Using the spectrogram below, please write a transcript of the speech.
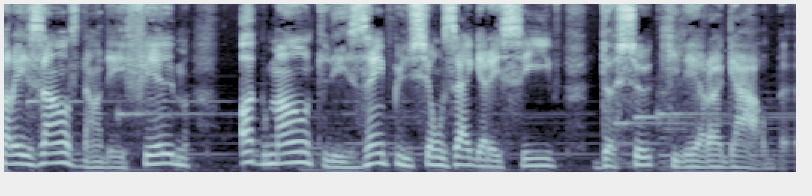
présence dans des films augmente les impulsions agressives de ceux qui les regardent.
